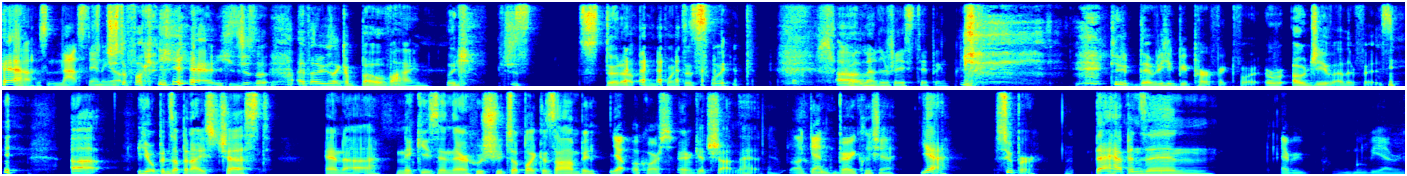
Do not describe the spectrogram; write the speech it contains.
Yeah, Just not standing just up. a fucking yeah. He's just a. I thought he was like a bovine. Like just stood up and went to sleep. Um, Leatherface tipping. dude, that would- he'd be perfect for it. Or OG Leatherface. uh, he opens up an ice chest, and uh, Nikki's in there, who shoots up like a zombie Yep, of course. and gets shot in the head. Again, very cliche. Yeah, super. That happens in. Every movie ever.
